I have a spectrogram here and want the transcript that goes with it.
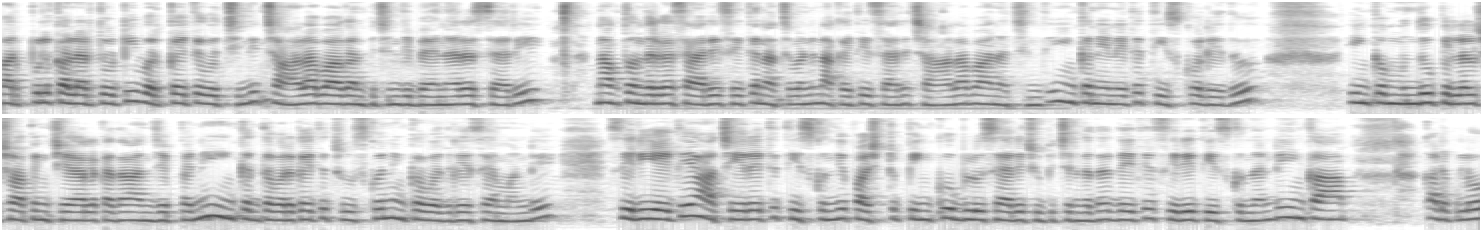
పర్పుల్ కలర్ తోటి వర్క్ అయితే వచ్చింది. చాలా బాగా అనిపించింది బెనారస్ శారీ. నాకు తొందరగా శారీస్ అయితే నచ్చవండి. నాకైతే ఈ శారీ చాలా బాగా నచ్చింది. ఇంకా నేనైతే తీసుకోలేదు. ఇంకా ముందు పిల్లలు షాపింగ్ చేయాలి కదా అని చెప్పని ఇంకంతవరకు అయితే చూసుకొని ఇంకా వదిలేసామండి. సిరి అయితే ఆ చీర అయితే తీసుకుంది. ఫస్ట్ పింక్ బ్లూ శారీ చూపించాను కదా అదైతే సిరి తీసుకుందండి. ఇంకా కడుపులో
